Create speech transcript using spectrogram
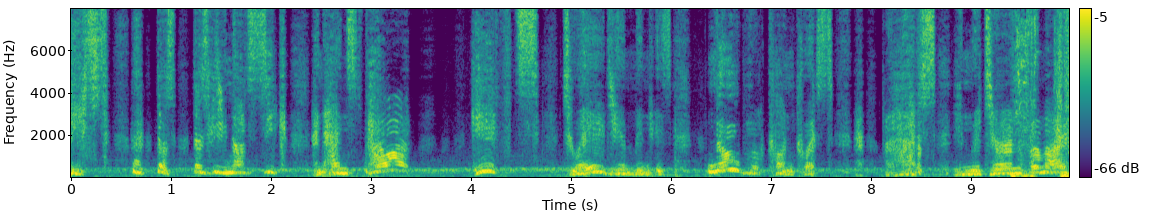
Beast. Does, does he not seek enhanced power? Gifts to aid him in his noble conquest. Perhaps in return for my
